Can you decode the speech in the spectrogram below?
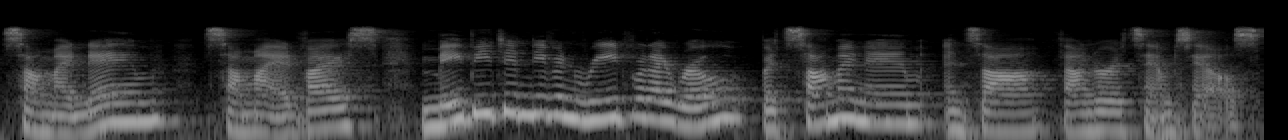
saw my name, saw my advice, maybe didn't even read what I wrote, but saw my name and saw founder at Sam Sales.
